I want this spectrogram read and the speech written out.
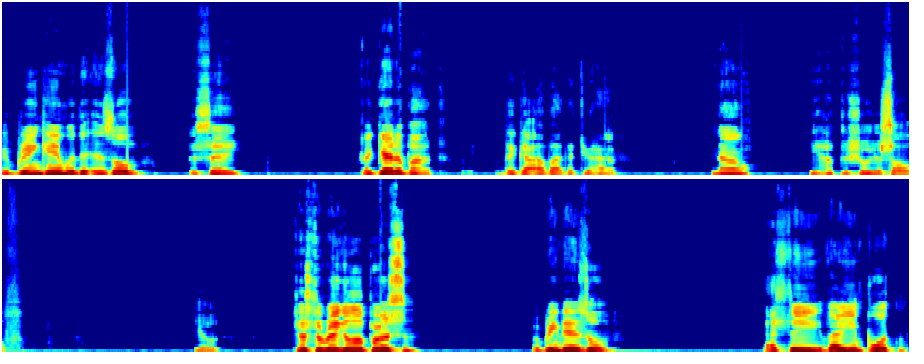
We bring him with the Ezov to say, forget about the Ga'ava that you have. Now you have to show yourself. You're just a regular person. We bring the Ezov. That's the very important.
